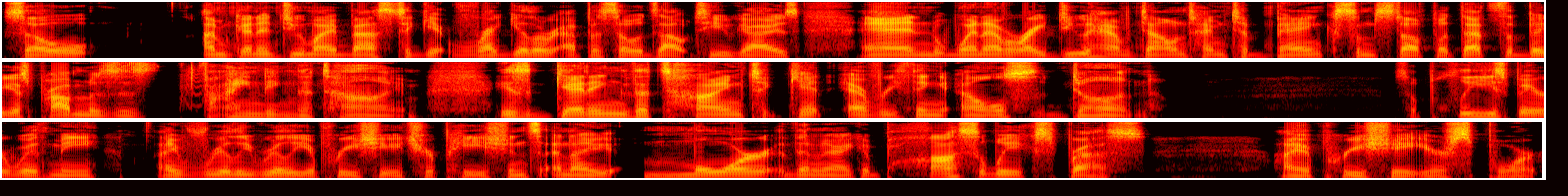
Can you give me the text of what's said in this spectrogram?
So I'm going to do my best to get regular episodes out to you guys. And whenever I do have downtime to bank some stuff, but that's the biggest problem is, is finding the time, is getting the time to get everything else done. So please bear with me. I really, really appreciate your patience, and I more than I could possibly express, I appreciate your support.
